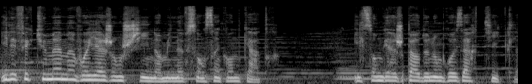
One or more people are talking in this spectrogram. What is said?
Il effectue même un voyage en Chine en 1954. Il s'engage par de nombreux articles.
